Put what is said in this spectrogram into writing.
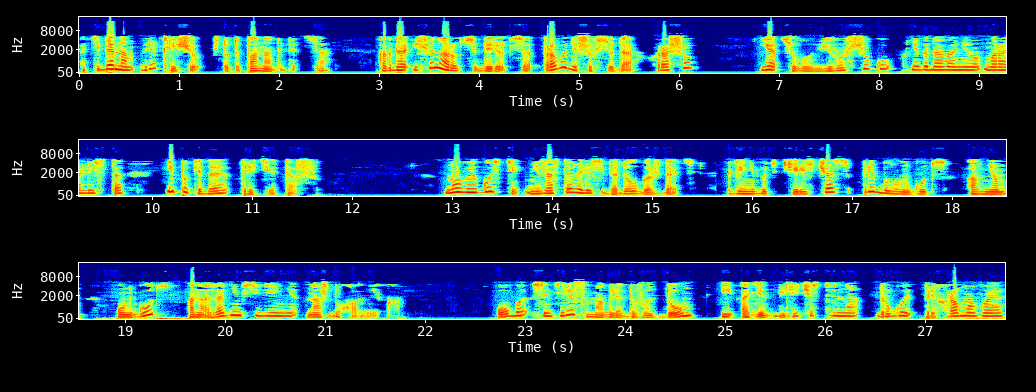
От тебя нам вряд ли еще что-то понадобится. Когда еще народ соберется, проводишь их сюда, хорошо?» Я целую его в щеку к негодованию моралиста и покидаю третий этаж. Новые гости не заставили себя долго ждать. Где-нибудь через час прибыл Унгутс, а в нем Унгутс, а на заднем сиденье наш духовник. Оба с интересом оглядывают дом, и один величественно, другой, прихрамывая,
